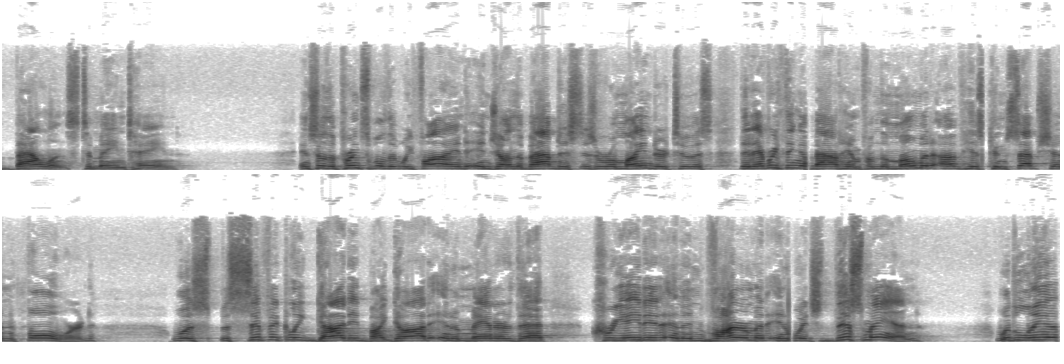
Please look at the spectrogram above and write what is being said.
balance to maintain. And so the principle that we find in John the Baptist is a reminder to us that everything about him from the moment of his conception forward was specifically guided by God in a manner that created an environment in which this man would live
